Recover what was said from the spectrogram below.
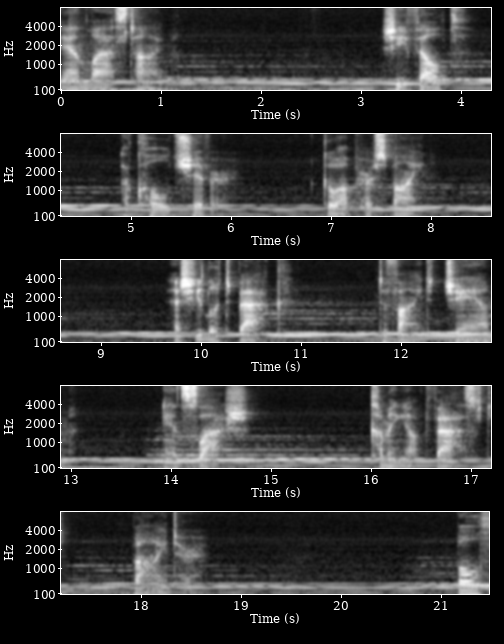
and last time, she felt a cold shiver go up her spine as she looked back to find Jam and Slash coming up fast behind her. Both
